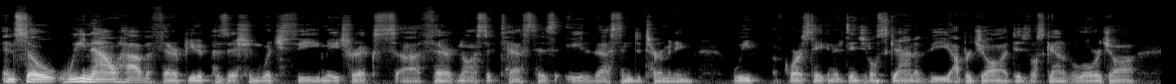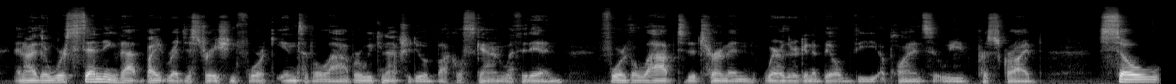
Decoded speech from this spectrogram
And so we now have a therapeutic position which the Matrix uh, Theragnostic test has aided us in determining. We've, of course, taken a digital scan of the upper jaw, a digital scan of the lower jaw, and either we're sending that bite registration fork into the lab or we can actually do a buccal scan with it in for the lab to determine where they're going to build the appliance that we've prescribed. So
